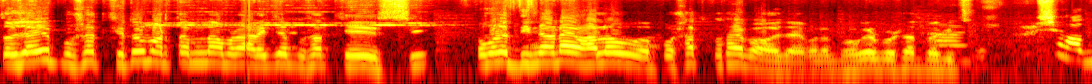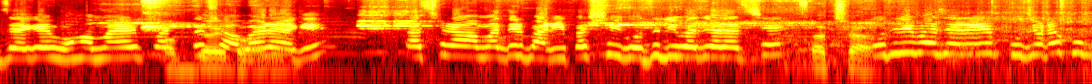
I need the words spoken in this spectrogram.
তো যাই প্রসাদ খেতেও পারতাম না আমরা আরেকজন প্রসাদ খেয়ে এসেছি। তোমরা দিনাটায় ভালো প্রসাদ কোথায় পাওয়া যায়? মানে ভোগের প্রসাদ বা কিছু? সব জায়গায় মহামায়ার তো সবার আগে। তাছাড়া আমাদের বাড়ির পাশেই গোধূলি বাজার আছে। আচ্ছা। গোধূলি বাজারে পুজোটা খুব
